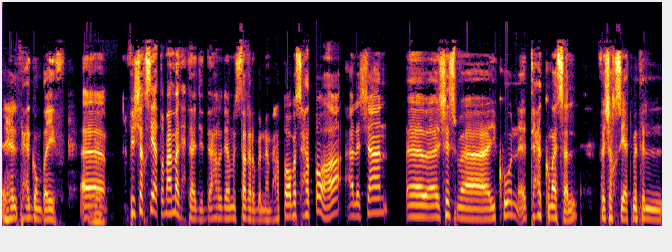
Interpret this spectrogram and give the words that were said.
ال health حقهم ضعيف. آه في شخصيات طبعا ما تحتاج الدحرجه مستغرب إنهم حطوها بس حطوها علشان آه شو اسمه يكون التحكم أسهل في شخصيات مثل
